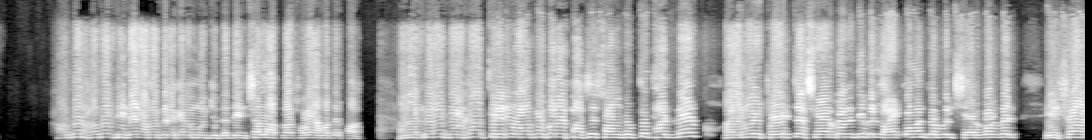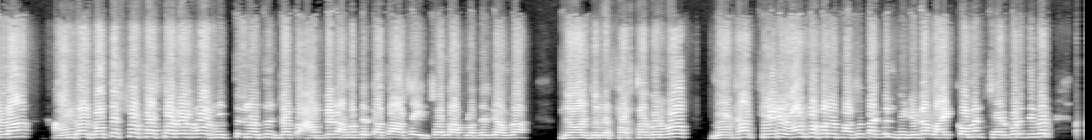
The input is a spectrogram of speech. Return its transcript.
হাজার হাজার ডিজাইন আমাদের এখানে মজুদ আছে। ইনশাল্লাহ আপনারা সবাই আমাদের পাশে আর আপনারা দরকার থ্রি ডি ওয়ালপেপারের পাশে সংযুক্ত থাকবেন। আর আমাদের পেজটা শেয়ার করে দিবেন লাইক কমেন্ট করবেন শেয়ার করবেন। ইনশাআল্লাহ আমরা যথেষ্ট চেষ্টা করব, নিত্য নতুন যত আপডেট আমাদের কাছে আসে ইনশাল্লাহ আপনাদেরকে আমরা দেওয়ার জন্য চেষ্টা করব। দরকার থ্রি ডি ওয়ালপেপারের পাশে থাকবেন, ভিডিওটা লাইক কমেন্ট শেয়ার করে দিবেন।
